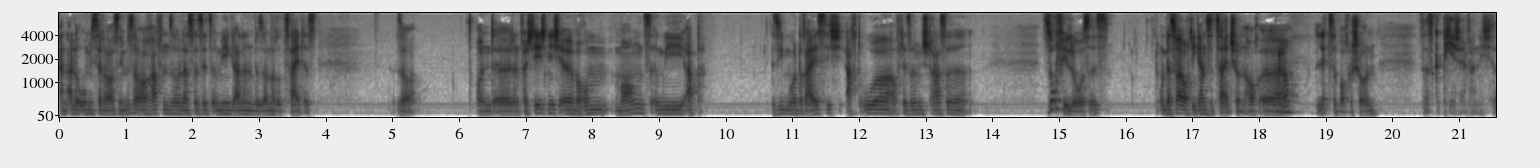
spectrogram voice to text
an alle Omis da draußen, ihr müsst auch raffen, so, dass das jetzt irgendwie gerade eine besondere Zeit ist. So. Und äh, dann verstehe ich nicht, äh, warum morgens irgendwie ab 7.30 Uhr, 8 Uhr auf der Sonnenstraße so viel los ist. Und das war auch die ganze Zeit schon, auch äh, Ja. letzte Woche schon. So, Das kapiere ich einfach nicht. So.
